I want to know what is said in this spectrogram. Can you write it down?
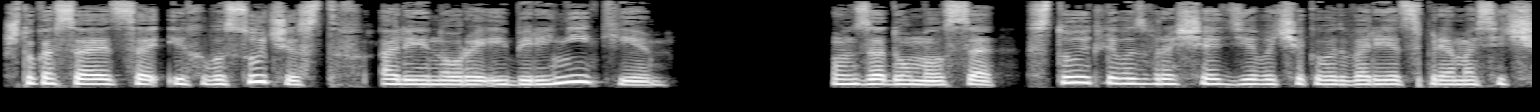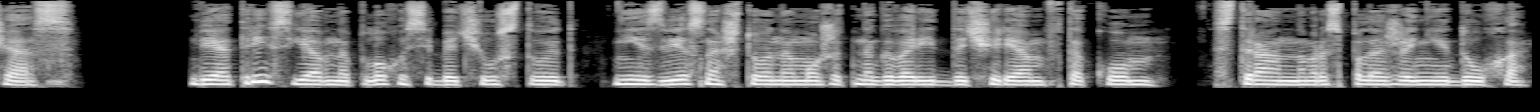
Что касается их высочеств, Алейноры и Береники, он задумался, стоит ли возвращать девочек во дворец прямо сейчас. Беатрис явно плохо себя чувствует, неизвестно, что она может наговорить дочерям в таком странном расположении духа.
